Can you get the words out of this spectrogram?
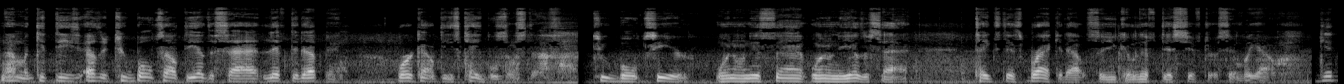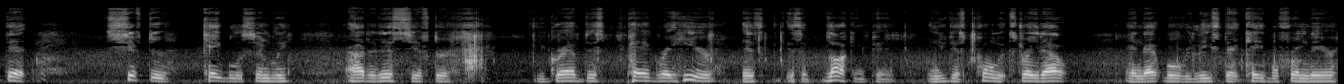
Now I'm to get these other two bolts out the other side, lift it up, and work out these cables and stuff. Two bolts here, one on this side, one on the other side. Takes this bracket out so you can lift this shifter assembly out. Get that shifter cable assembly out of this shifter. You grab this peg right here, it's, it's a locking pin, and you just pull it straight out and that will release that cable from there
